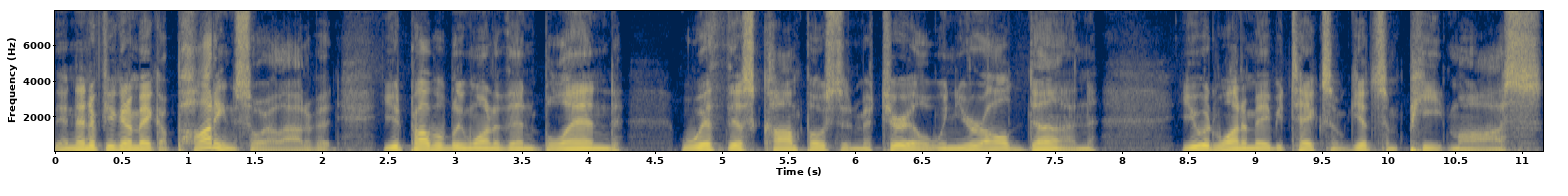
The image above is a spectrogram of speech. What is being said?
and then if you're going to make a potting soil out of it, you'd probably want to then blend with this composted material. When you're all done, you would want to maybe take some, get some peat moss,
